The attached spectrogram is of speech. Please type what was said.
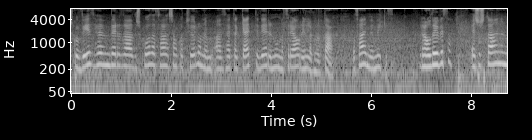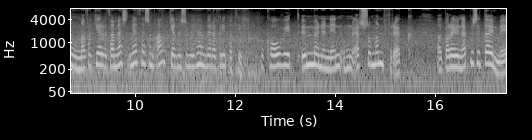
Sko við höfum verið að skoða það samkvæmt tölunum að þetta gæti verið núna þrjár innlagnir á dag og það er mjög mikið. Ráðið við það? Eins og staðinu núna þá gerum við það með, með þessum aðgerðum sem við höfum verið að grípa til. COVID-ummununin hún er svo mannfreg að bara ef við nefnum sér dæmi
